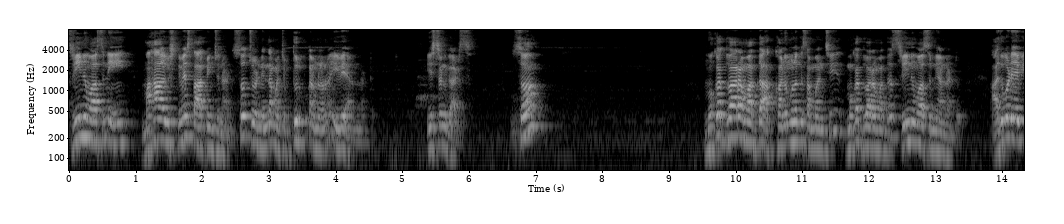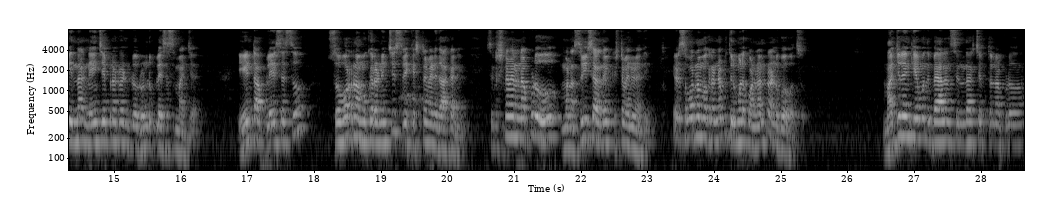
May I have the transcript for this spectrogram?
శ్రీనివాసుని మహావిష్ణువే స్థాపించున్నాడు. సో చూడండి ఇందా మంచి తూర్పు కనుమలలో ఇవే అన్నట్టు. ఈస్టర్న్ ఘాట్స్. సో ముఖద్వారం వద్ద కనుమలకు సంబంధించి ముఖద్వారం వద్ద శ్రీనివాసుని అన్నట్టు. అది కూడా ఏవి ఇందాక నేను చెప్పినటువంటి రెండు ప్లేసెస్ మధ్య. ఏంటి ఆ ప్లేసెస్ సువర్ణముఖర నుంచి శ్రీ కృష్ణవేణి దాకాని శ్రీ కృష్ణవేణి అన్నప్పుడు మన శ్రీశైలం దగ్గర కృష్ణవేణి నది ఇక్కడ సువర్ణముఖర అన్నప్పుడు తిరుమల కొండ అంటూ అనుకోవచ్చు. మధ్యలో ఇంకేముంది బ్యాలెన్స్ ఇందాక చెప్తున్నప్పుడు?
